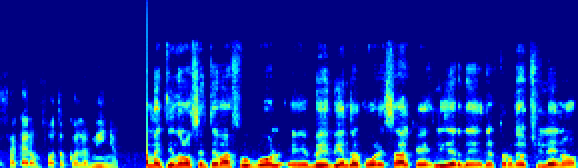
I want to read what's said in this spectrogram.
sacaron fotos con los niños. Metiéndonos en tema de fútbol, eh, viendo al Cobresal, que es líder de, del torneo chileno,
